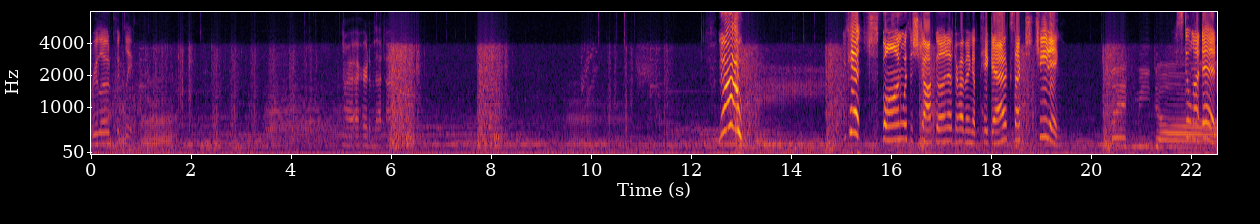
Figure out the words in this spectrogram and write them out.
Reload quickly. Alright, I heard him that time. Spawn with a shotgun after having a pickaxe. That's cheating. He's still not dead.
